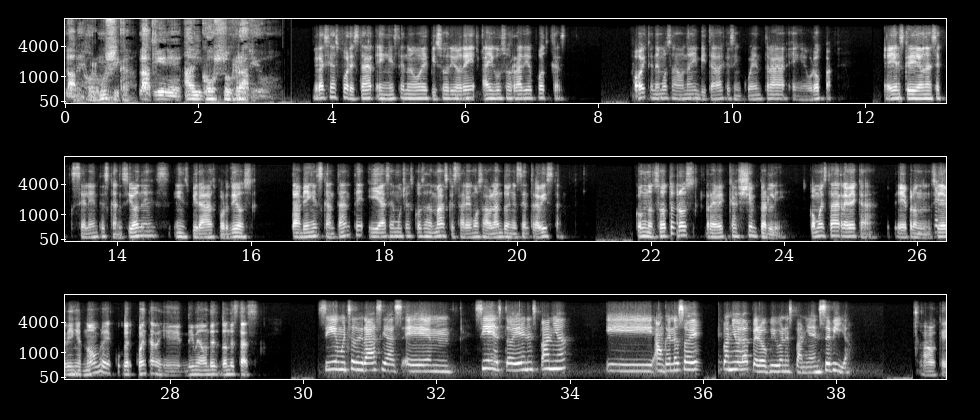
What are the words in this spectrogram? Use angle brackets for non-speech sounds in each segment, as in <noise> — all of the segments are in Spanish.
La mejor música la tiene Aigoso Radio. Gracias por estar en este nuevo episodio de Aigoso Radio Podcast. Hoy tenemos a una invitada que se encuentra en Europa. Ella escribe unas excelentes canciones inspiradas por Dios. También es cantante y hace muchas cosas más que estaremos hablando en esta entrevista. Con nosotros, Rebeca Schimperly. ¿Cómo está Rebeca? Eh, ¿Pronuncié bien el nombre? Cuéntame y dime dónde, dónde estás. Sí, muchas gracias. Em, sí, estoy en España y aunque no soy española, pero vivo en España, en Sevilla. Ah, ok.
